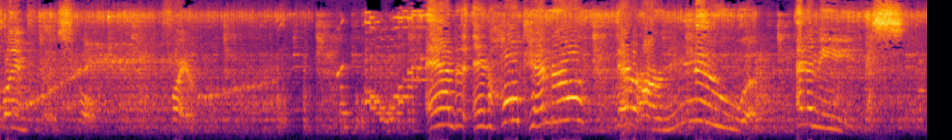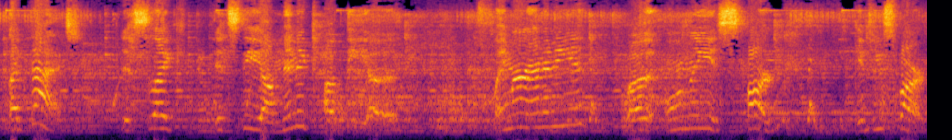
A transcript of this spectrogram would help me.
flame for this. Well, fire. And in Halcandra, there are new enemies! Like that. It's like, it's the uh, mimic of the uh, flamer enemy, but only spark. Gives you spark.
